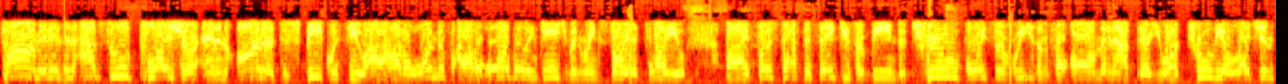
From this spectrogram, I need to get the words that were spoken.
Tom, it is an absolute pleasure and an honor to speak with you. I have a wonderful, I have a horrible engagement ring story to tell you, but I first have to thank you for being the true voice of reason for all men out there. You are truly a legend,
